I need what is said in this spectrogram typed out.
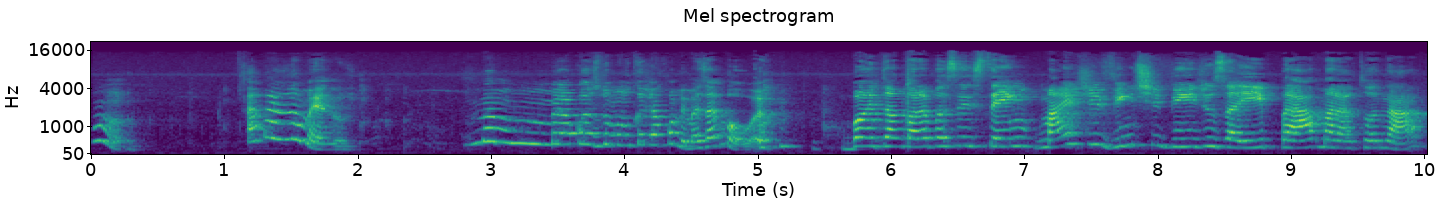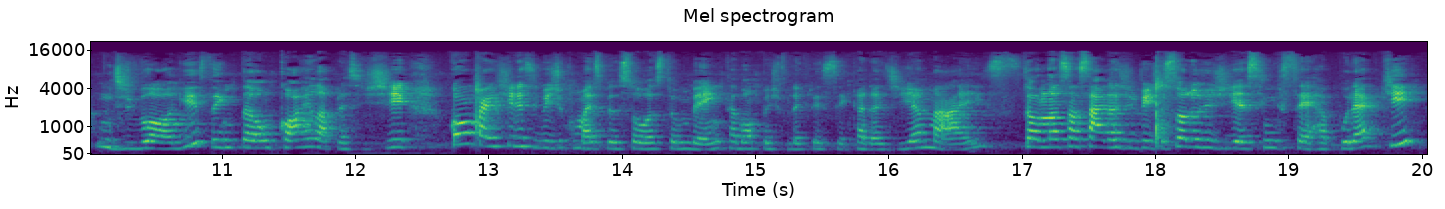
Hum, é mais ou menos. Não é a melhor coisa do mundo que eu já comi, mas é boa. Bom, então agora vocês têm mais de 20 vídeos aí pra maratonar de vlogs, então corre lá pra assistir. Compartilha esse vídeo com mais pessoas também, tá bom? Pra gente poder crescer cada dia mais. Então nossa saga de vídeos todos os dias se encerra por aqui.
